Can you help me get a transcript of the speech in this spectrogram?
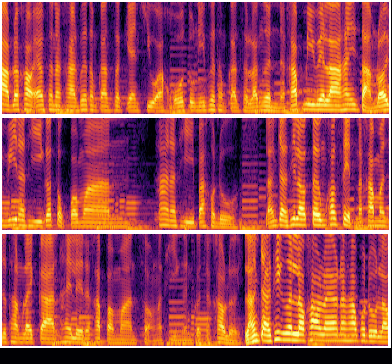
าพแล้วเข้าแอปธนาคาร เพื่อทำการสแกน QR code ตรงนี้เพื่อทำการสละเงินนะครับมีเวลาให้ 300 วินาทีก็ตกประมาณ 5 นาทีป้าคนดู หลังจากที่เราเติมเข้าเสร็จนะครับมันจะทำรายการให้เลยนะครับประมาณ 2 นาทีเงินก็จะเข้าเลย หลังจากที่เงินเราเข้าแล้วนะครับพอดูเรา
